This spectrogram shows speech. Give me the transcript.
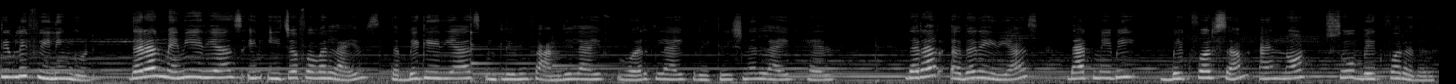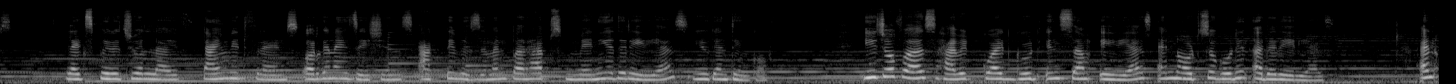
feeling good. There are many areas in each of our lives, the big areas including family life, work life, recreational life, health. There are other areas that may be big for some and not so big for others, like spiritual life, time with friends, organizations, activism, and perhaps many other areas you can think of. Each of us have it quite good in some areas and not so good in other areas. And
